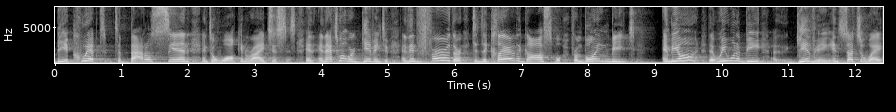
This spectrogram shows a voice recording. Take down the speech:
be equipped to battle sin and to walk in righteousness. And, and that's what we're giving to. And then further, to declare the gospel from Boynton Beach and beyond. That we want to be uh, giving in such a way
